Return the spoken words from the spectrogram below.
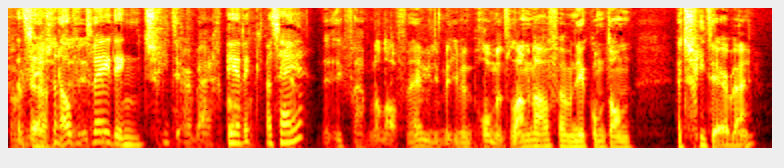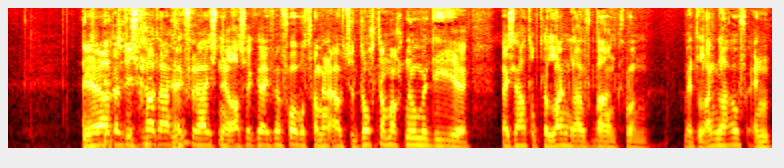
Dat is echt een overtreding. Het schieten erbij gekomen. Erik, wat zei je? Ik vraag me dan af, hè? Jullie, je bent begonnen met langlaufen. en Wanneer komt dan het schieten erbij? Ja, dat is, gaat eigenlijk vrij snel. Als ik even een voorbeeld van mijn oudste dochter mag noemen. Die, eh, wij zaten op de langlaufbaan gewoon met langlauf. En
